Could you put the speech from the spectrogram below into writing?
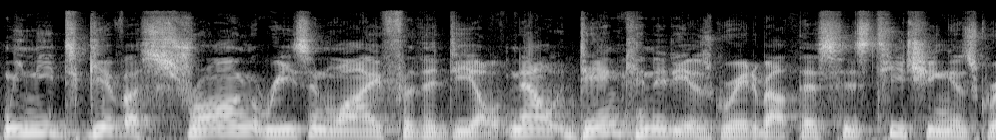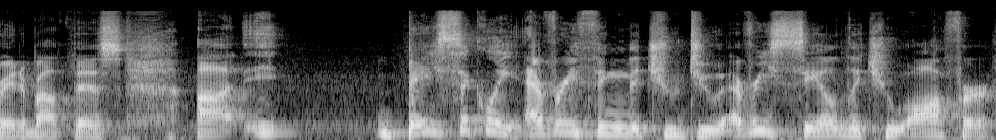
we need to give a strong reason why for the deal. Now, Dan Kennedy is great about this. His teaching is great about this. Uh, basically everything that you do, every sale that you offer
